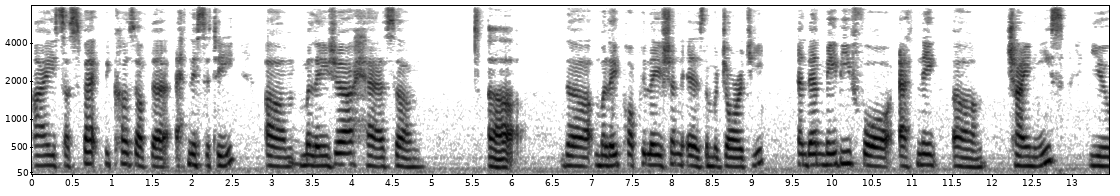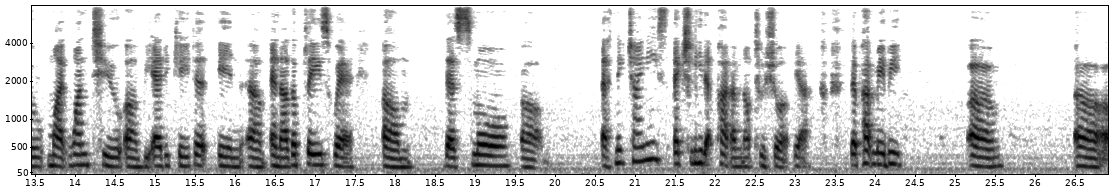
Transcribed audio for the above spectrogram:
I suspect because of the ethnicity um, Malaysia has um, uh, the Malay population is the majority. And then maybe for ethnic um, Chinese you might want to uh, be educated in um, another place where um, there's more um, ethnic Chinese. Actually, that part I'm not too sure. Yeah, that part maybe um, uh,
